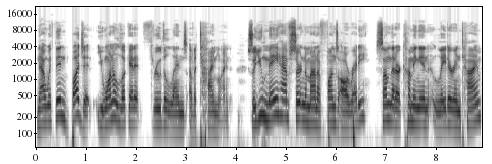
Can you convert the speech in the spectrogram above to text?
Now, within budget, you want to look at it through the lens of a timeline. So you may have certain amount of funds already, some that are coming in later in time,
